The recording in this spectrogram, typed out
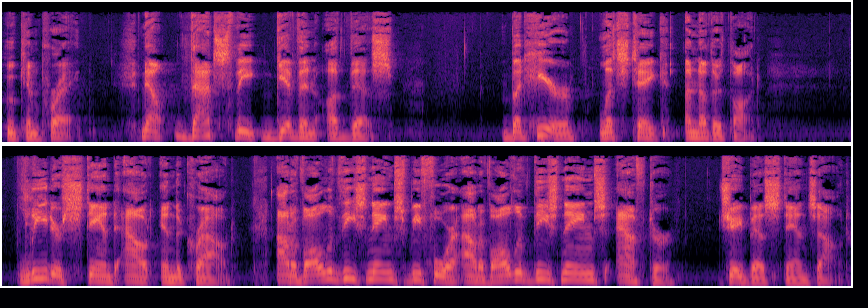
who can pray. Now, that's the given of this. But here, let's take another thought. Leaders stand out in the crowd. Out of all of these names before, out of all of these names after, Jabez stands out.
